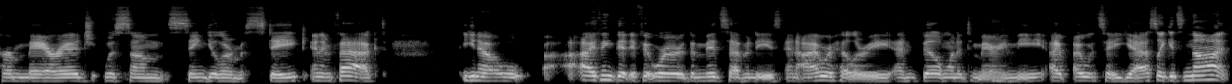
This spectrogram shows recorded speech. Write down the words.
her marriage was some singular mistake. And in fact, you know, I think that if it were the mid 70s and I were Hillary and Bill wanted to marry me, I, I, would say yes. Like, it's not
